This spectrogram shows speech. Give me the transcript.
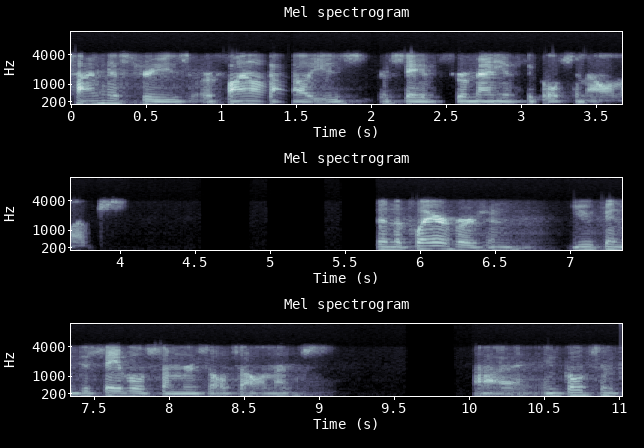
time histories or final values are saved for many of the GoldSim elements. In the player version, you can disable some results elements. Uh, in GoldSim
